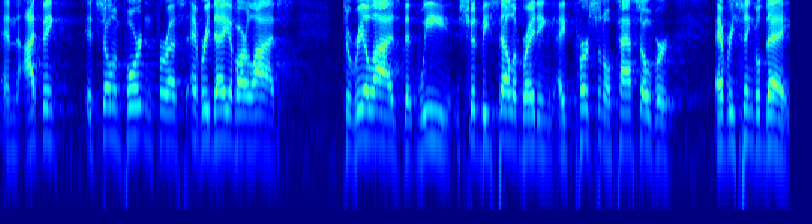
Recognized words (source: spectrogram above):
And I think it's so important for us every day of our lives to realize that we should be celebrating a personal Passover every single day.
